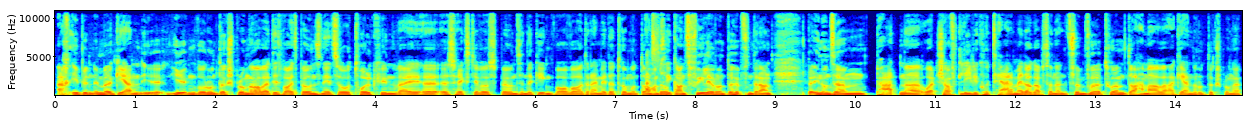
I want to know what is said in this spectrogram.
Ach, ich bin immer gern irgendwo runtergesprungen, aber das war jetzt bei uns nicht so tollkühn, weil äh, das höchste, was bei uns in der Gegend war, war ein 3-Meter-Turm und da Ach haben so. sich ganz viele runterhüpfen dran. In unserem Partnerortschaft Levico-Therme, da gab es dann einen Fünfer-Turm, da haben wir aber auch gern runtergesprungen.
